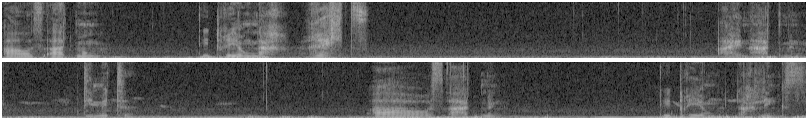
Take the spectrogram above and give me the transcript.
Ausatmung. Die Drehung nach rechts. Einatmen. Die Mitte. Ausatmen. Die Drehung nach links.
